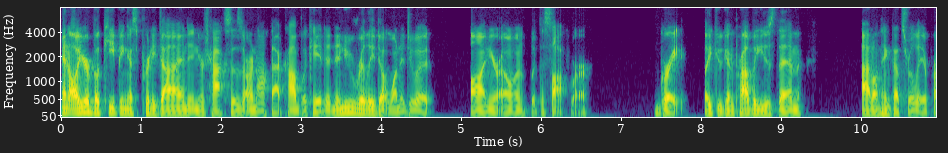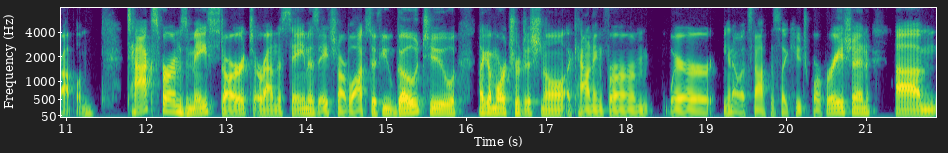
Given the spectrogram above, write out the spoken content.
and all your bookkeeping is pretty done and your taxes are not that complicated and you really don't want to do it on your own with the software. Great. Like you can probably use them. I don't think that's really a problem. Tax firms may start around the same as H&R Block. So if you go to like a more traditional accounting firm where, you know, it's not this like huge corporation, um,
